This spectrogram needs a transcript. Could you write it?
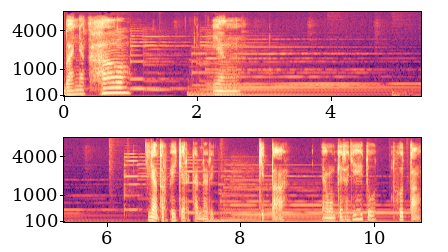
Banyak hal yang nggak terpikirkan dari kita yang mungkin saja itu hutang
